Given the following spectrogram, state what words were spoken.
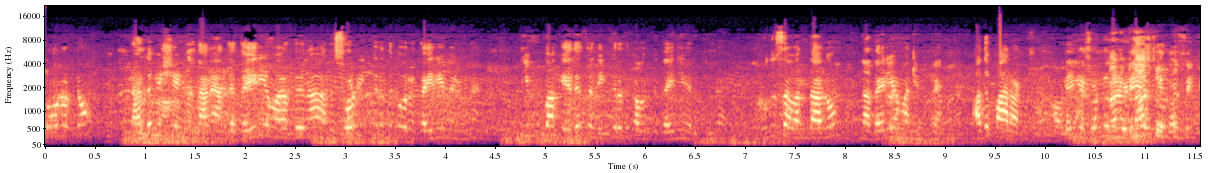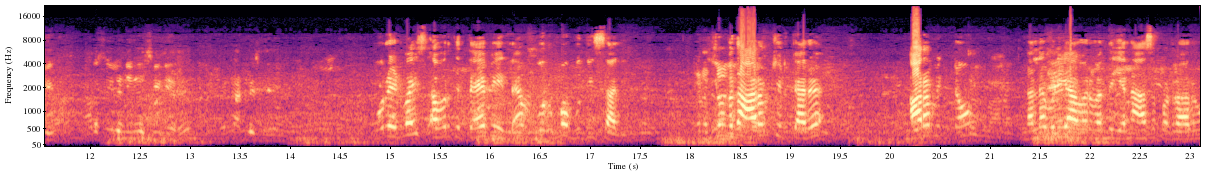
தோணட்டும். நல்ல விஷயங்கள் தானே. அந்த தைரியம் வருதுன்னா அதை சொல்லிக்கிறதுக்கு ஒரு தைரியம் வேணும்ல திமுகக்கு எதிர்த்து நிக்கிறதுக்கு அவருக்கு தைரியம் இருக்குல்ல? புதுசா வந்தாலும் நான் தைரியமா நிற்பேன் அது பண்ணுவாங்க ஒரு அட்வைஸ் அவருக்கு தேவையில்லை. ரொம்ப புத்திசாலி. இப்பதான் ஆரம்பிச்சிருக்காரு. ஆரம்பிக்கட்டும். நல்லபடியா அவர் வந்து என்ன ஆசைப்படுறாரோ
